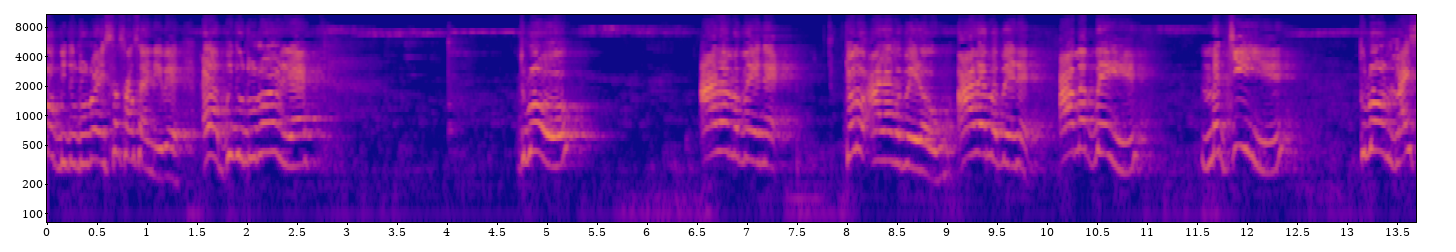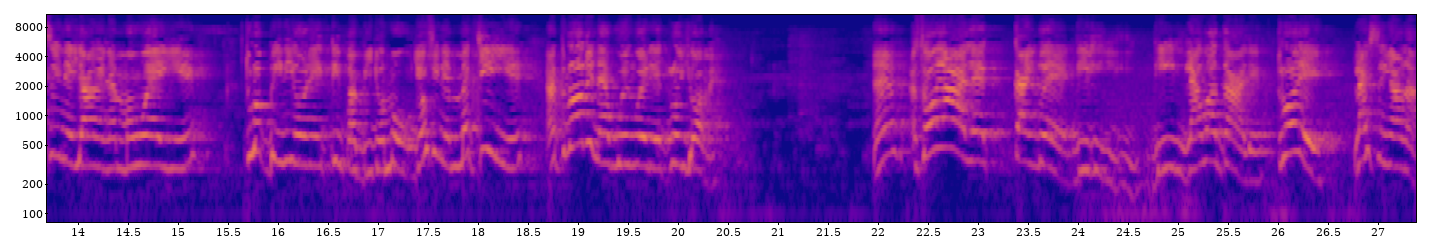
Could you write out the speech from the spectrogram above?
တို့ပြည်သူတို့တွေဆောက်ဆောက်ဆန်နေပဲအဲ့တော့ပြည်သူတို့တွေလည်းသူတို့အားလည်းမပေးနဲ့ ကျတို့အားလည်းမပေးတော့ဘူးအားလည်းမပေးနဲ့အားမပေးရင်မကြည့်ရင်သူတို့ license တွေရရင်လည်းမဝယ်ရင်သူတို့ဗီဒီယိုတွေတိပဗီဒီယိုမဟုတ်ဘူးရုပ်ရှင်တွေမကြည့်ရင်အဲသူတို့တွေနဲ့ဝင်ငွေတွေသူတို့ရော့မယ်ဟမ်အစိုးရကလည်းကင်တွေဒီဒီလာဝကလည်းသူတို့တွေ license ရောက်လာ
